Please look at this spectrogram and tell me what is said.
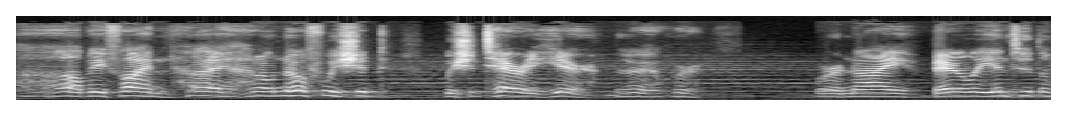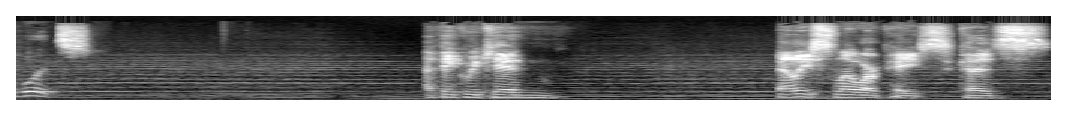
I'll be fine. I, I don't know if we should we should tarry here. Uh, we're we're nigh barely into the woods. I think we can at least slow our pace because,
